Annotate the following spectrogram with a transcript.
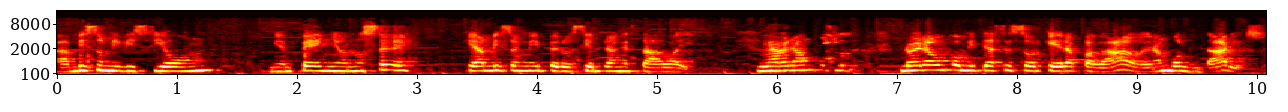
han visto mi visión, mi empeño, no sé qué han visto en mí, pero siempre han estado ahí. No era, un, no era un comité asesor que era pagado, eran voluntarios,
